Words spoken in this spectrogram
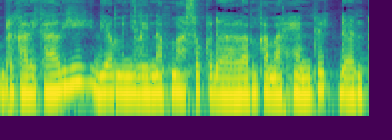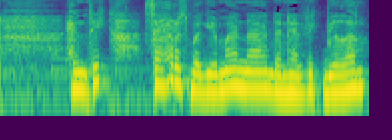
Berkali-kali dia menyelinap masuk ke dalam kamar Hendrik dan Hendrik, saya harus bagaimana? Dan Hendrik bilang,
